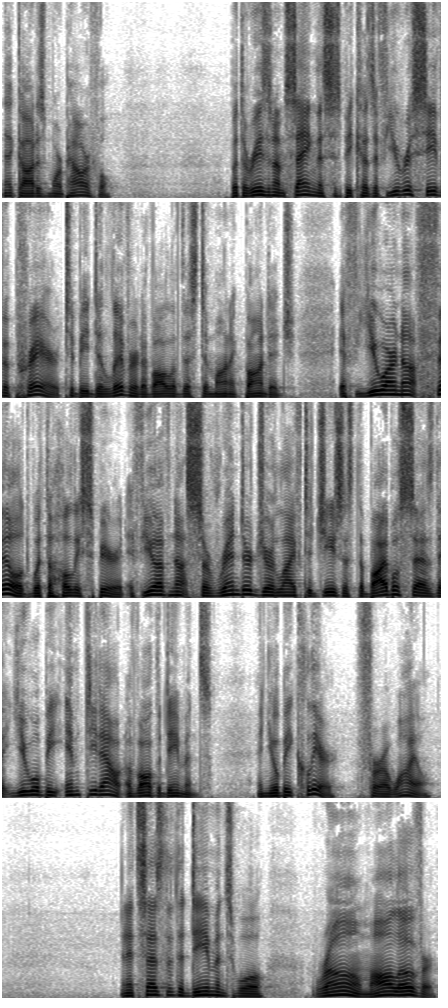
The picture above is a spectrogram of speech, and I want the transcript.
that God is more powerful. But the reason I'm saying this is because if you receive a prayer to be delivered of all of this demonic bondage, if you are not filled with the Holy Spirit, if you have not surrendered your life to Jesus, the Bible says that you will be emptied out of all the demons and you'll be clear for a while. And it says that the demons will roam all over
